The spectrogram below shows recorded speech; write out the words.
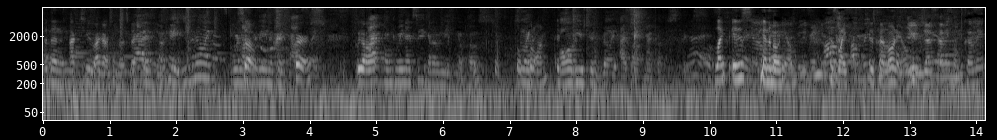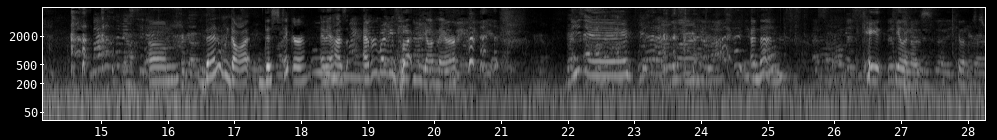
but then Act Two I got something Guys, special. okay, even though like we're not So, gonna be in the same house, First, we like, I got have homecoming next week and I'm making a post. So Put like on. all of you should really hype up my post. please. Life is Pandemonium because life is Pandemonium. You're just having homecoming? Um, then we got this sticker and it has everybody but me on there. Easy. And then Kay- Kayla knows. Kayla knows.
